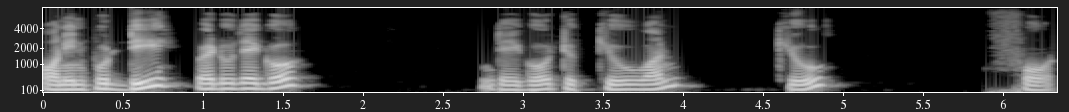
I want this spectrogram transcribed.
on input d where do they go? They go to q1 q4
